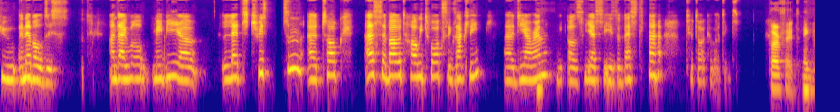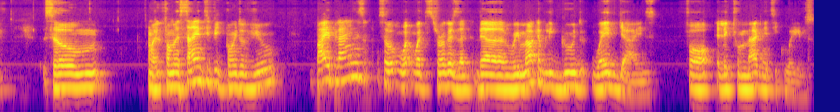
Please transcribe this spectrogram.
to enable this. And I will maybe uh, let Tristan uh, talk us about how it works exactly uh, DRM because yes, he's the best to talk about it. Perfect. So, um, well, from a scientific point of view, pipelines. So what, what struggles that they're remarkably good waveguides for electromagnetic waves.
